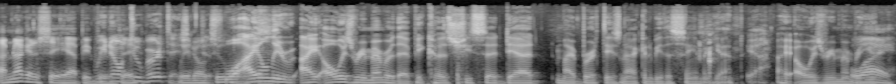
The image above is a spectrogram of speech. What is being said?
I'm not going to say happy birthday. We don't do birthdays, We I'm don't just- do Well, I birthdays. only I always remember that because she said, "Dad, my birthday's not going to be the same again." Yeah. I always remember. you- Why?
